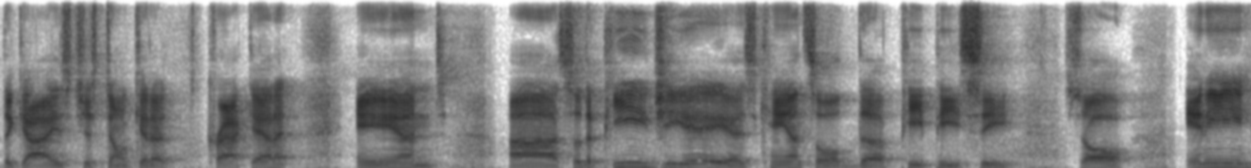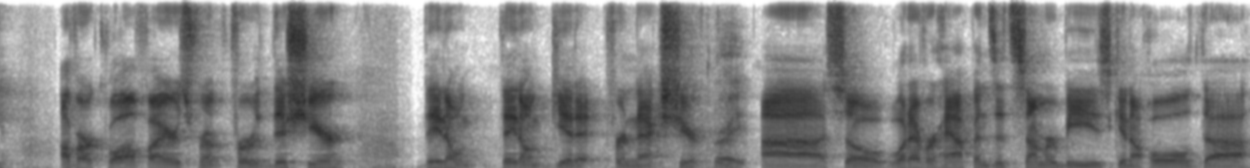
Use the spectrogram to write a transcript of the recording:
the guys just don't get a crack at it. And uh, so the PGA has canceled the PPC. So any of our qualifiers for, for this year, they don't they don't get it for next year. Right. Uh, so whatever happens at Somerby is gonna hold uh,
